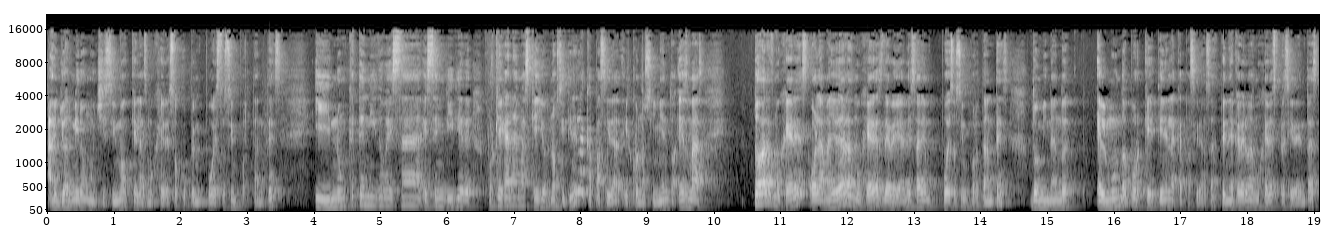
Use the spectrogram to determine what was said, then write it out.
Ah, Yo admiro muchísimo que las mujeres ocupen puestos importantes y nunca he tenido esa, esa envidia de ¿por qué gana más que yo? No, si tienen la capacidad, el conocimiento, es más, todas las mujeres o la mayoría de las mujeres deberían de estar en puestos importantes dominando el mundo porque tienen la capacidad. O sea, tendría que haber más mujeres presidentas,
